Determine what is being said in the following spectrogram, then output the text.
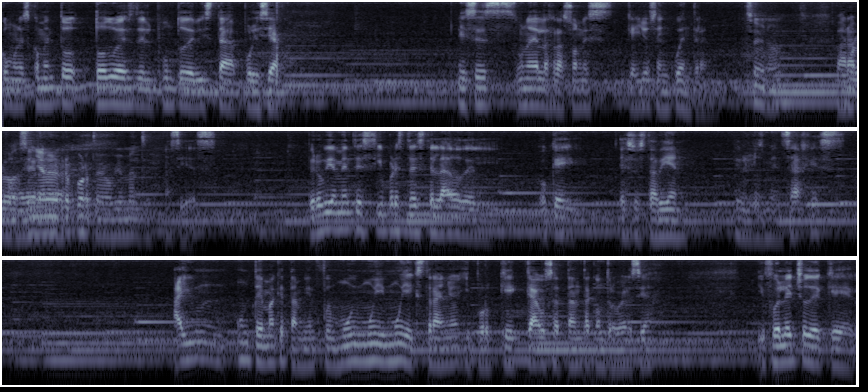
como les comento, todo es del punto de vista policial. Esa es una de las razones que ellos encuentran. Sí, ¿no? Para lo el reporte, obviamente. Así es. Pero obviamente siempre está este lado del, ok, eso está bien, los mensajes. Hay un, un tema que también fue muy, muy, muy extraño y por qué causa tanta controversia. Y fue el hecho de que,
